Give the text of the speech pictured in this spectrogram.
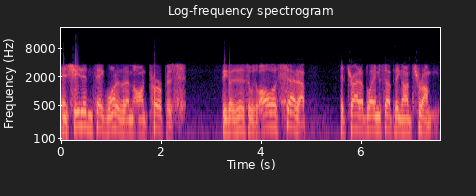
And she didn't take one of them on purpose because this was all a setup to try to blame something on Trump.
